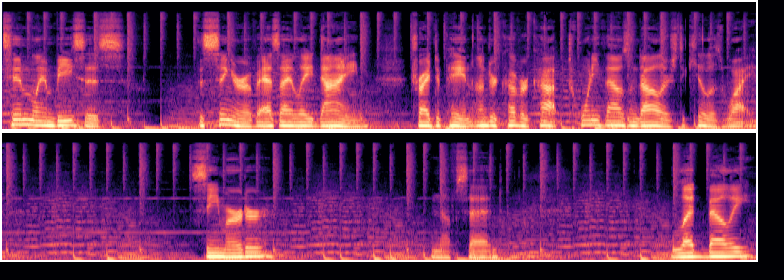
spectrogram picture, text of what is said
Tim Lambesis, the singer of As I Lay Dying, tried to pay an undercover cop $20,000 to kill his wife. See murder? Enough said. Leadbelly,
